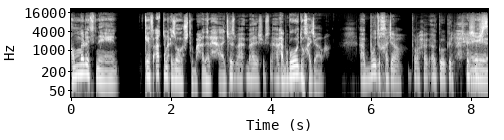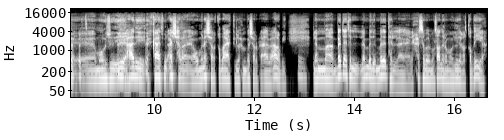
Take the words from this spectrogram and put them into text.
هم الاثنين كيف أقنع زوجته بهذا الحاجة؟ اسمع معليش عبود. وخجاوه عبود وخجاوة. بروح اجوجل إيه، موجود. إيه هذه كانت من أشهر أو من أشهر قضايا لحم البشر في العالم العربي. مم. لما بدأت لما بدأت يعني حسب المصادر الموجودة للقضية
